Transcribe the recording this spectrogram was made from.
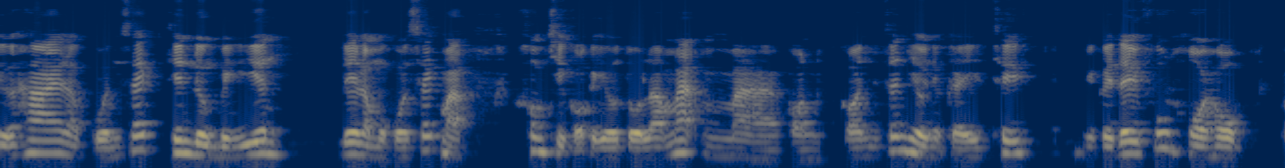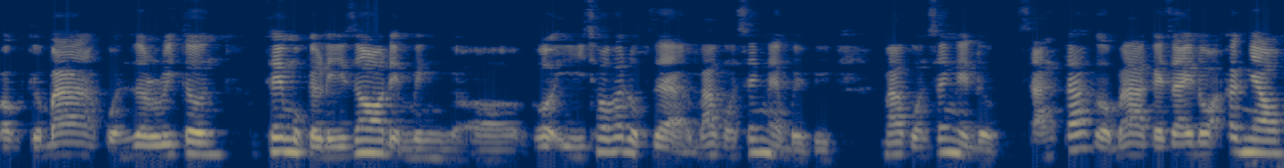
Thứ hai là cuốn sách Thiên đường bình yên. Đây là một cuốn sách mà không chỉ có cái yếu tố lãng mạn mà còn có rất nhiều những cái những cái giây phút hồi hộp và thứ ba là cuốn The Return. Thêm một cái lý do để mình uh, gợi ý cho các độc giả ba cuốn sách này bởi vì ba cuốn sách này được sáng tác ở ba cái giai đoạn khác nhau.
